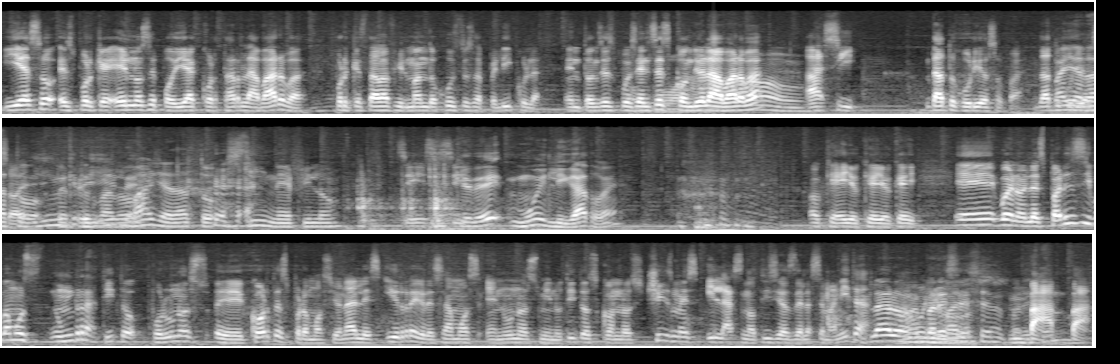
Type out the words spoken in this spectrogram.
Y eso es porque él no se podía cortar la barba, porque estaba filmando justo esa película. Entonces, pues él se escondió la barba así. Dato curioso, pa. Dato Vaya curioso. dato eh. Increíble. perturbador. Vaya dato cinéfilo. Sí, sí, sí. Quedé muy ligado, ¿eh? Ok, ok, ok. Eh, bueno, ¿les parece si vamos un ratito por unos eh, cortes promocionales y regresamos en unos minutitos con los chismes y las noticias de la semanita? Claro, me Vámonos. parece. Me parece. Va, va,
